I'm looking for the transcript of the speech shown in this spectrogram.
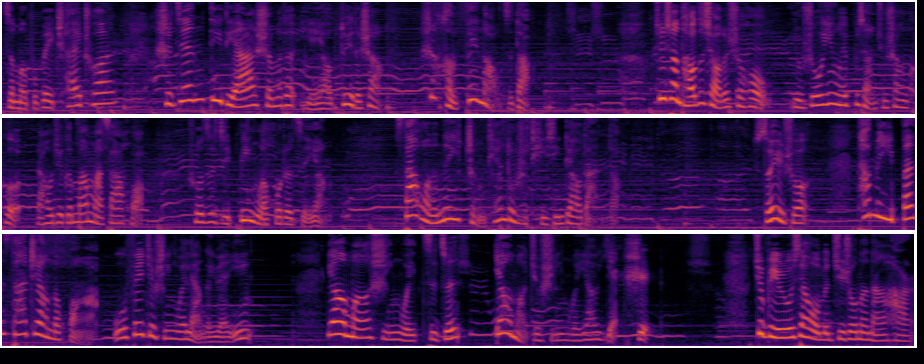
怎么不被拆穿，时间、地点啊什么的也要对得上，是很费脑子的。就像桃子小的时候，有时候因为不想去上课，然后就跟妈妈撒谎，说自己病了或者怎样，撒谎的那一整天都是提心吊胆的。所以说，他们一般撒这样的谎啊，无非就是因为两个原因，要么是因为自尊，要么就是因为要掩饰。就比如像我们剧中的男孩，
